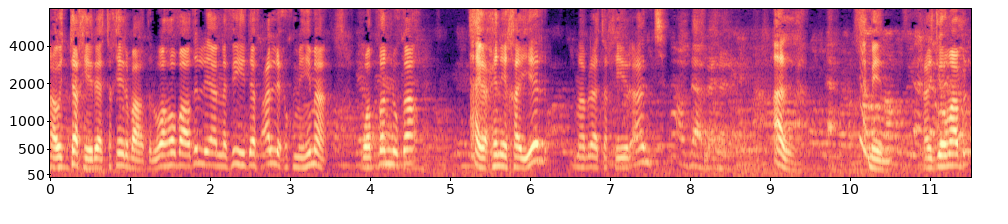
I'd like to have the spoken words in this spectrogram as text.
أو التخير التخير باطل وهو باطل لأن فيه دفعا لحكمهما. والظن أيوة حين يخير ما بلا تخير أنت. الله. يمين يعني جو ما بل...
